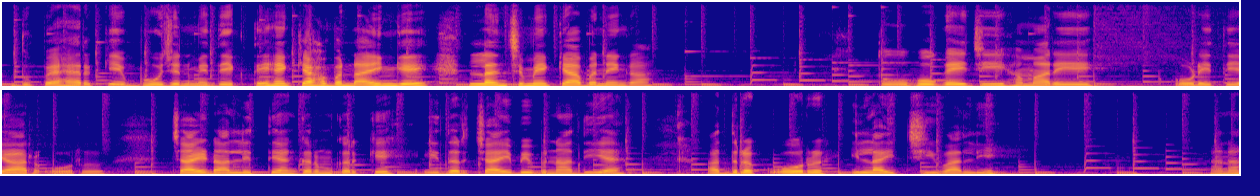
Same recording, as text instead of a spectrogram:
दोपहर के भोजन में देखते हैं क्या बनाएँगे, लंच में क्या बनेगा। तो हो गए जी हमारे पकौड़े तैयार और चाय डाल लेते हैं गर्म करके। इधर चाय भी बना दी है, अदरक और इलायची वाली। है ना?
